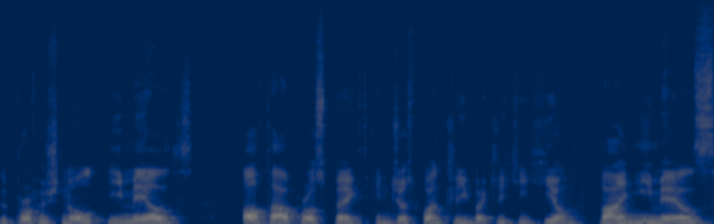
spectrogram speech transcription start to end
the professional emails of our prospect in just one click by clicking here on Find Emails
